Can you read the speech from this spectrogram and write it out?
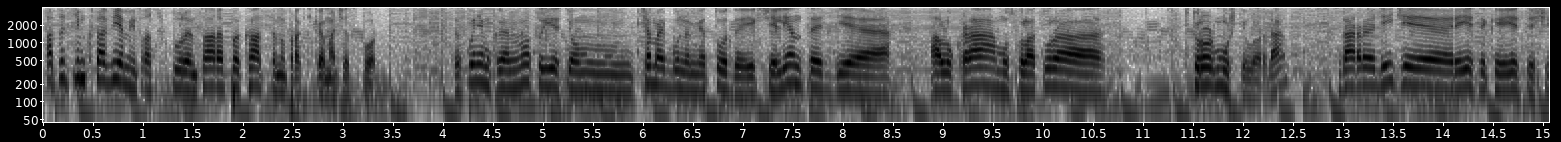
atât timp cât avem infrastructură în țară, păcat să nu practicăm acest sport. Să spunem că notul este o, cea mai bună metodă, excelentă de a lucra musculatura tuturor mușchilor, da? Dar de aici reiese că este și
